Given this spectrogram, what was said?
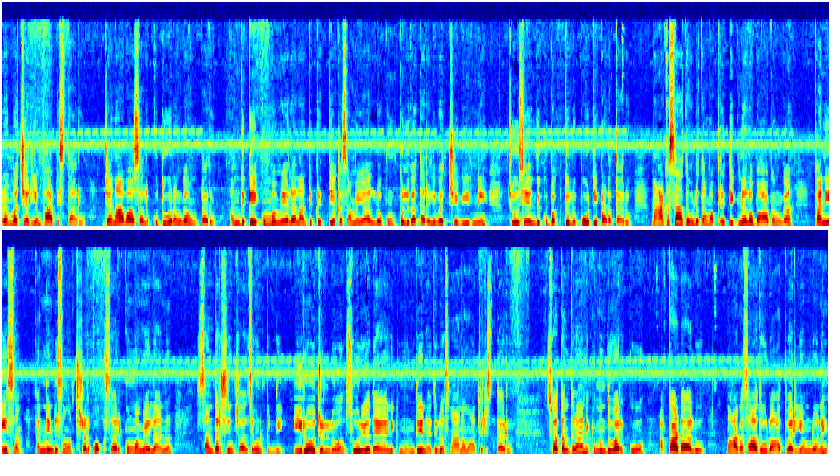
బ్రహ్మచర్యం పాటిస్తారు. జనావాసాలకు దూరంగా ఉంటారు. అందుకే కుంభమేళ లాంటి ప్రత్యేక సమయాల్లో గుంపులుగా తరలివచ్చే వీరిని చూసేందుకు భక్తులు పోటీ పడతారు. నాగసాధువులు తమ ప్రతిజ్ఞలో భాగంగా కనీసం పన్నెండు సంవత్సరాలకు ఒకసారి కుంభమేళాను సందర్శించాల్సి ఉంటుంది. ఈ రోజుల్లో సూర్యోదయానికి ముందే నదిలో స్నానం ఆచరిస్తారు. స్వతంత్రానికి ముందు వరకు అఖాడాలు నాగసాధువుల ఆధ్వర్యంలోనే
